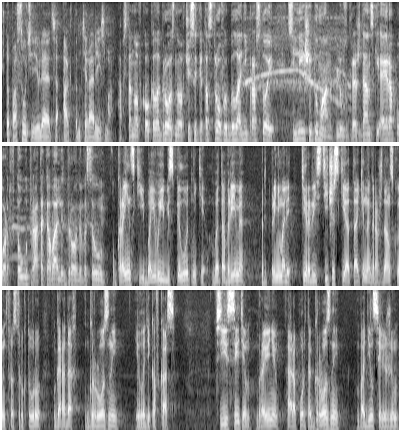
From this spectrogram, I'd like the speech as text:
что по сути является актом терроризма. Обстановка около Грозного в часы катастрофы была непростой. Сильнейший туман плюс гражданский аэропорт в то утро атаковали дроны ВСУ. Украинские боевые беспилотники в это время предпринимали террористические атаки на гражданскую инфраструктуру в городах Грозный и Владикавказ. В связи с этим в районе аэропорта Грозный вводился режим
